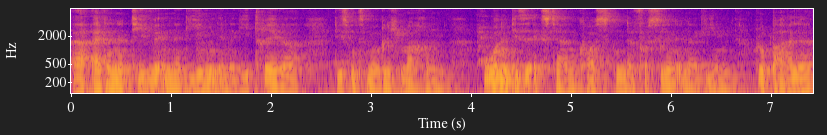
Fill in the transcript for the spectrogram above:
äh, alternative Energien und Energieträger, die es uns möglich machen, ohne diese externen Kosten der fossilen Energien globale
